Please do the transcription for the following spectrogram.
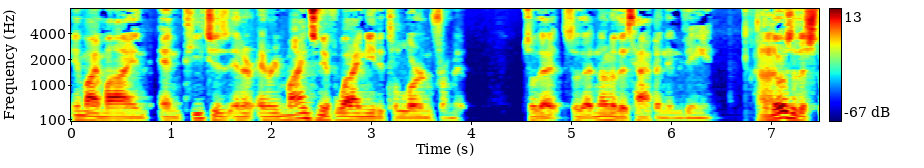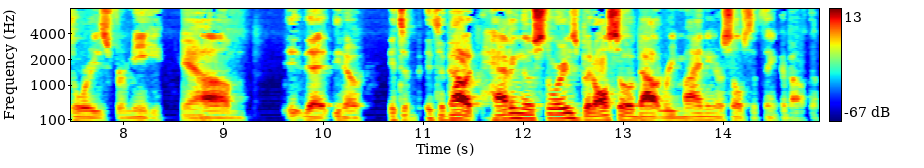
in my mind and teaches and, and reminds me of what I needed to learn from it so that, so that none of this happened in vain. Uh, and those are the stories for me. Yeah. Um, that, you know, it's, a, it's about having those stories, but also about reminding ourselves to think about them.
